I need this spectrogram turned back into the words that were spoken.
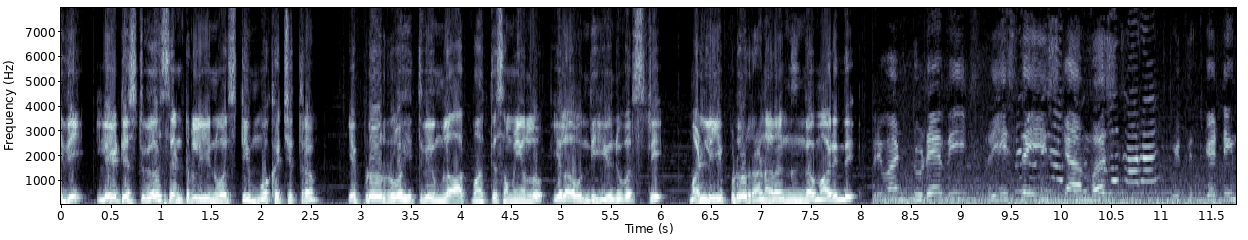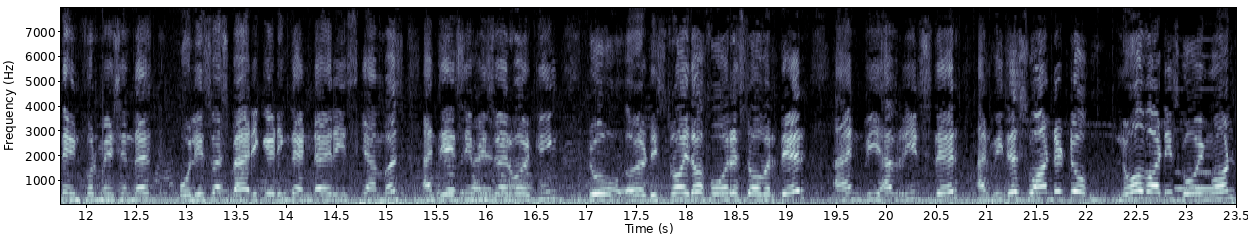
ఇది లేటెస్ట్గా సెంట్రల్ యూనివర్సిటీ ముఖ చిత్రం. ఎప్పుడో రోహిత్ వేముల ఆత్మహత్య సమయంలో ఇలా ఉంది యూనివర్సిటీ. మళ్ళీ ఇప్పుడు రణరంగంగా మారింది. Everyone today we reached the east campus with getting the information that police was barricading the entire east campus and jcbs were working to uh, destroy the forest over there and we have reached there and we just wanted to know what is going on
